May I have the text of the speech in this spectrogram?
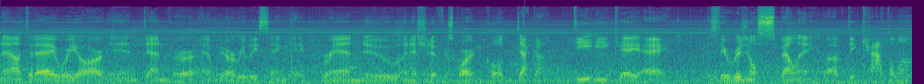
Now today we are in Denver and we are releasing a brand new initiative for Spartan called DEKA, D-E-K-A. It's the original spelling of decathlon.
